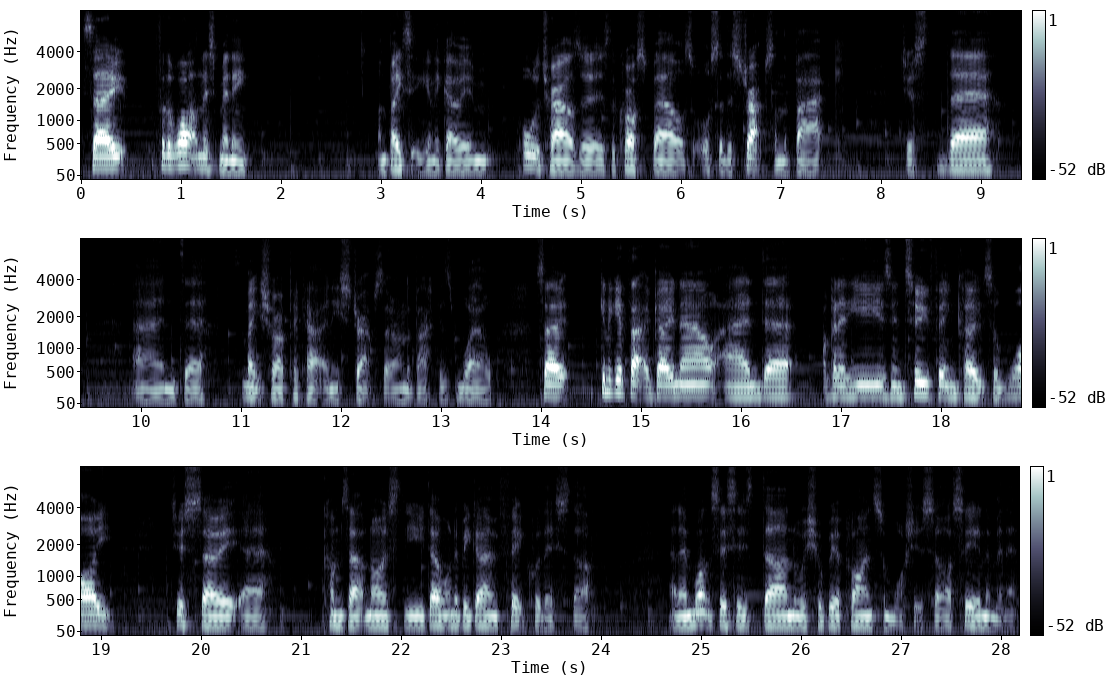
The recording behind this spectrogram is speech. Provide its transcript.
So for the white on this mini, I'm basically going to go in all the trousers, the cross belts, also the straps on the back, just there, and uh, make sure I pick out any straps that are on the back as well. So I'm going to give that a go now, and uh, I'm going to be using two thin coats of white, just so it uh, comes out nicely. You don't want to be going thick with this stuff. And then once this is done, we shall be applying some washes. So I'll see you in a minute.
